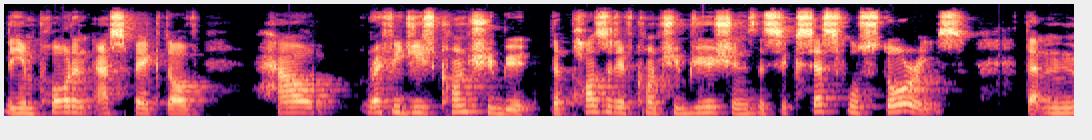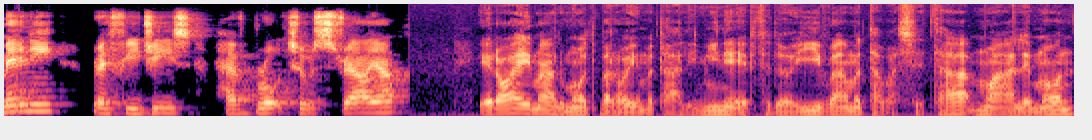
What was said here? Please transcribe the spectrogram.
the important aspect of how refugees contribute, the positive contributions, the successful stories that many refugees have brought to Australia. ارائه معلومات برای متعلمین ابتدایی و متوسطه معلمان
